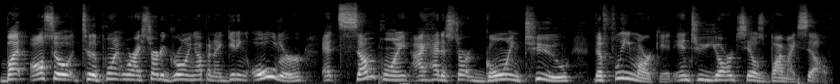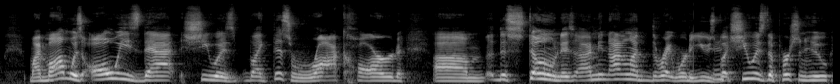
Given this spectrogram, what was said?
But also to the point where I started growing up and I getting older, at some point I had to start going to the flea market into yard sales by myself. My mom was always that she was like this rock hard um the stone is I mean I don't know the right word to use, but she was the person who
